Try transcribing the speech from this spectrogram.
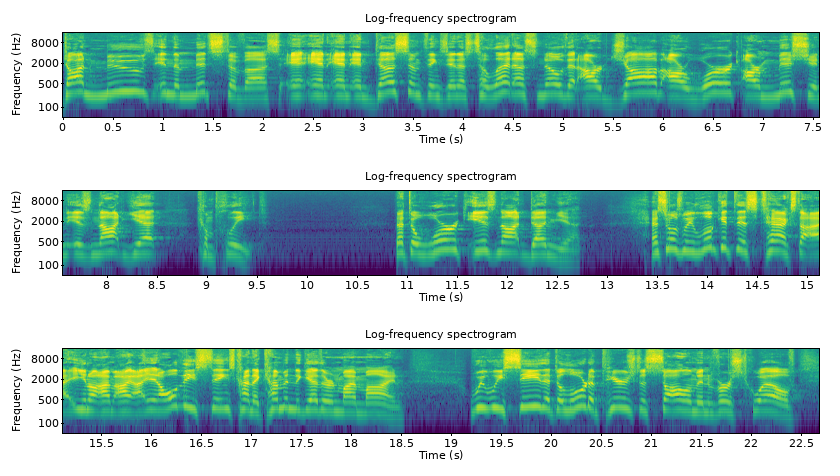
God moves in the midst of us and, and, and, and does some things in us to let us know that our job, our work, our mission is not yet complete. That the work is not done yet. And so as we look at this text, I, you know, I, I, all these things kind of coming together in my mind. We, we see that the Lord appears to Solomon in verse 12,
